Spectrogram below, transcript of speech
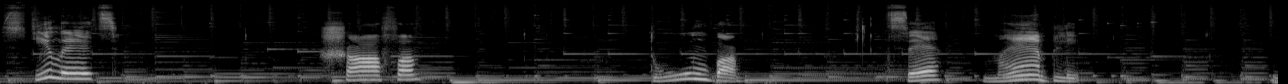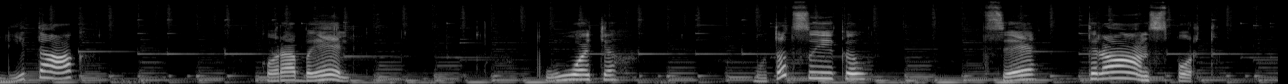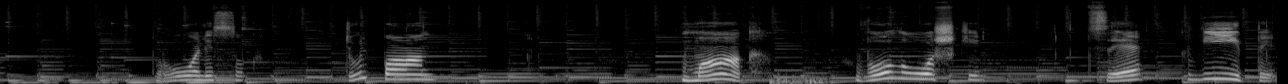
стілець, шафа, тумба. Це меблі літак, корабель, потяг, мотоцикл. Це транспорт, пролісок, тюльпан, мак, волошки. Це квіти,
